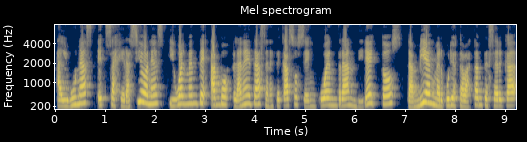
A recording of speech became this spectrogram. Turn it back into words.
algunas exageraciones. Igualmente ambos planetas en este caso se encuentran directos. También Mercurio está bastante cerca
